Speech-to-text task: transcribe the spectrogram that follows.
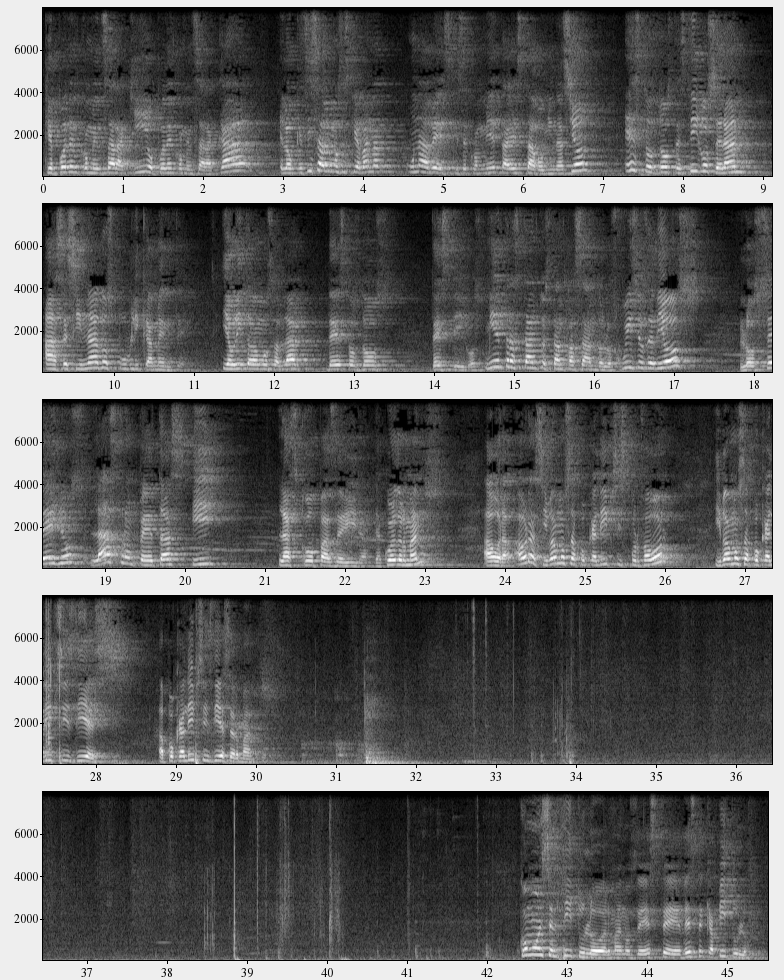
que pueden comenzar aquí o pueden comenzar acá. Lo que sí sabemos es que van a, una vez que se cometa esta abominación, estos dos testigos serán asesinados públicamente. Y ahorita vamos a hablar de estos dos testigos. Mientras tanto están pasando los juicios de Dios, los sellos, las trompetas y las copas de ira. ¿De acuerdo, hermanos? Ahora, ahora sí, vamos a Apocalipsis, por favor, y vamos a Apocalipsis 10. Apocalipsis 10, hermanos. ¿Cómo es el título, hermanos, de este, de este capítulo?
